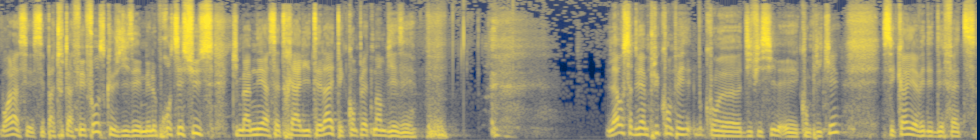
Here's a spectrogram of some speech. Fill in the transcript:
voilà, c'est pas tout à fait faux ce que je disais, mais le processus qui m'a amené à cette réalité-là était complètement biaisé. Là où ça devient plus euh, difficile et compliqué, c'est quand il y avait des défaites.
